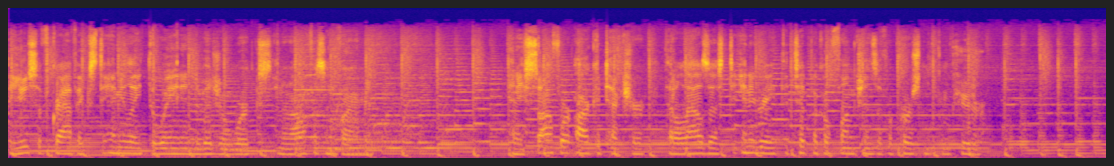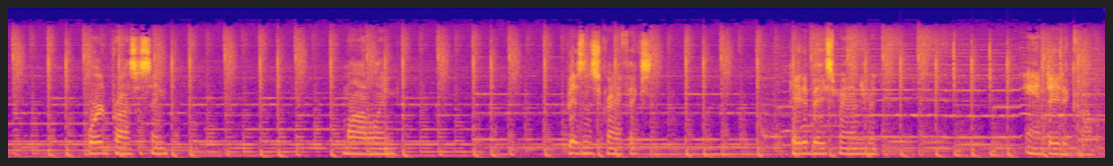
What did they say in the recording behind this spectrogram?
The use of graphics to emulate the way an individual works in an office environment, and a software architecture that allows us to integrate the typical functions of a personal computer. Word processing, modeling, business graphics, database management, and datacom.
